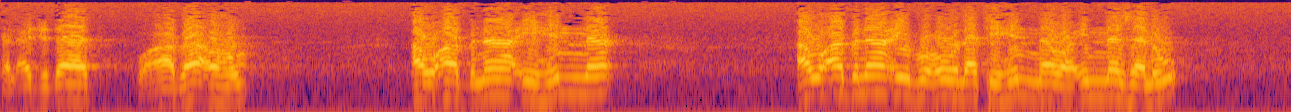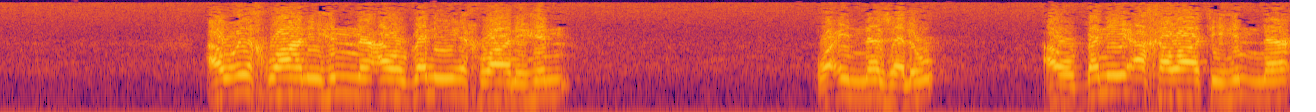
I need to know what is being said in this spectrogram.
كالأجداد وآباؤهم أو أبنائهن أو أبناء بعولتهن وإن نزلوا أو إخوانهن أو بني إخوانهن وإن نزلوا أو بني أخواتهن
